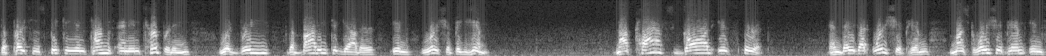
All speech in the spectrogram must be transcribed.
the person speaking in tongues and interpreting would bring the body together in worshiping Him. Now, class, God is spirit, and they that worship Him must worship Him in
